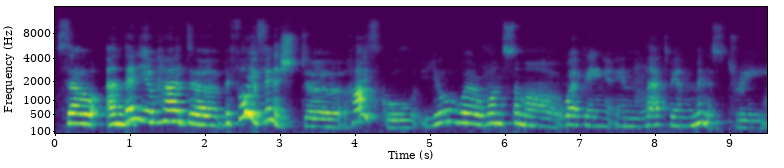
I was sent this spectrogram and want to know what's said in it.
So, and then you had, uh, before you finished uh, high school, you were one summer working in Latvian ministry.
